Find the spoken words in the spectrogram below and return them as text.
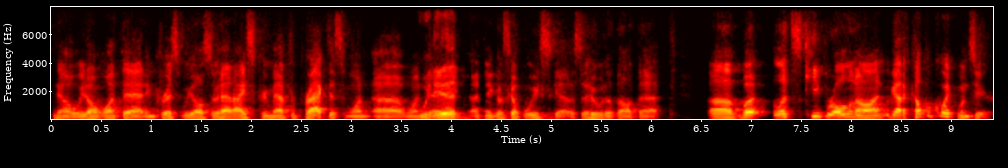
No, we don't want that. And Chris, we also had ice cream after practice one uh, one we day. did. I think it was a couple weeks ago. So who would have thought that? Uh, but let's keep rolling on. We got a couple quick ones here.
